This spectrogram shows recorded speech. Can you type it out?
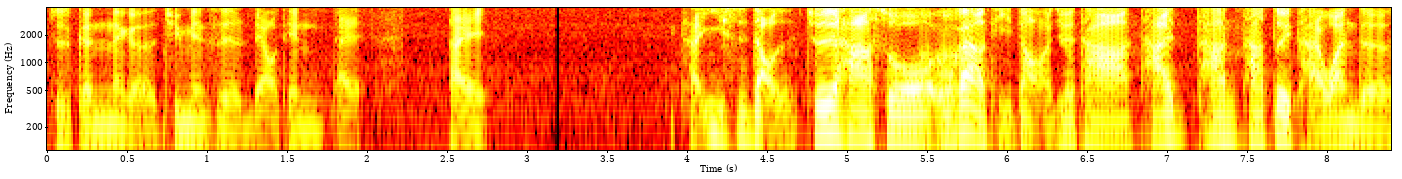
就是跟那个去面试聊天来来。才意识到的，就是他说，我刚才有提到啊，就是他他他他对台湾的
